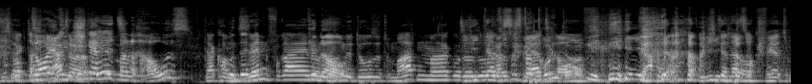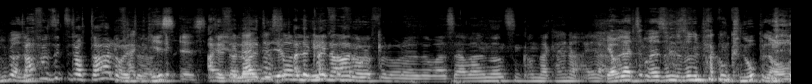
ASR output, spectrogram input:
Das wird Da doch die man raus. Da kommt und dann- Senf rein genau. und noch eine Dose Tomatenmark oder Die liegt so. Das so ist quer da drunter. drauf. ja, Die liegt dann da so quer drüber. Dafür sind sie doch da, Leute! Vergiss es. Alter, vielleicht Leute, ihr so habt alle keine Ahnung. Oder sowas, aber ansonsten kommen da keine Eier. Ja, oder, so, eine, so eine Packung Knoblauch.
